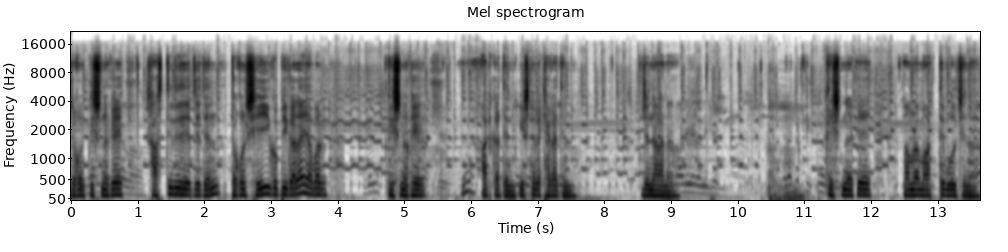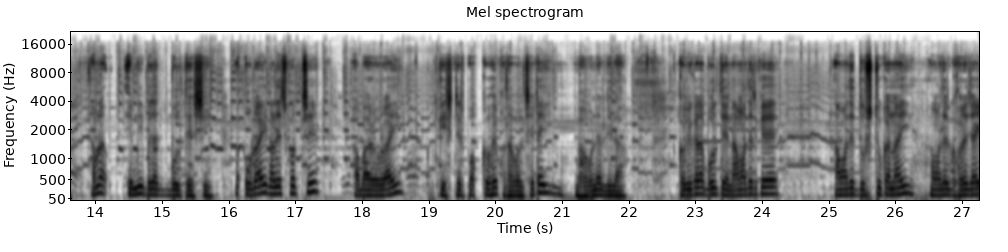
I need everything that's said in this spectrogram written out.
যখন কৃষ্ণকে শাস্তি দিতে যেতেন, তখন সেই গোপিকারাই আবার কৃষ্ণকে আটকাতেন, কৃষ্ণকে ঠেকাতেন, যে না না। কৃষ্ণকে আমরা মারতে বলছি না। আমরা এমনি বোঝা, বলতে এসেছি। ওরাই নালিশ করছে, আবার ওরাই কৃষ্ণের পক্ষ হয়ে কথা বলছে। এটাই ভগবানের লীলা। কবিকারা বলতেন, আমাদেরকে, আমাদের দুষ্টু কানাই, আমাদের ঘরে যাই,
